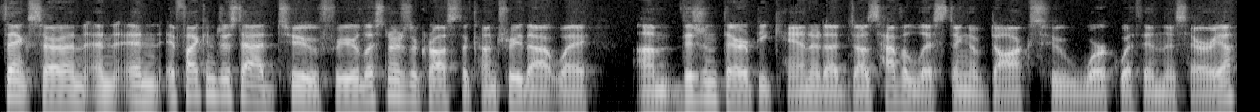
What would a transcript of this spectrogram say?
Thanks, Sarah. And, and, and if I can just add, too, for your listeners across the country that way, um, Vision Therapy Canada does have a listing of docs who work within this area.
